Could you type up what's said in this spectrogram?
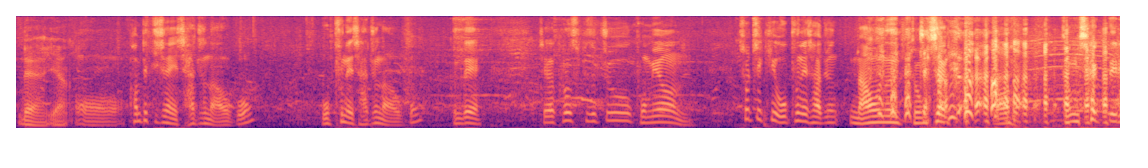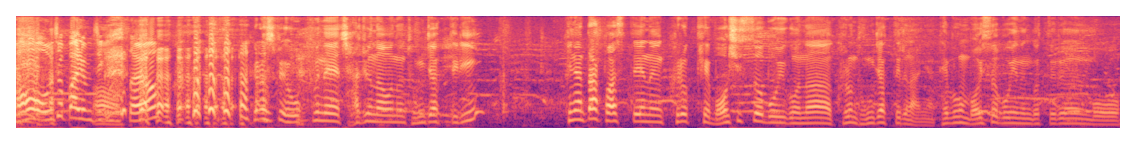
네, 예. 어, competition에 자주 나오고 오픈에 자주 나오고 근데 제가 크로스핏을 쭉 보면 솔직히 오픈에 자주 나오는 동작 어, 동작들이 어, 엄청 빨리 움직이셨어요? 크로스핏 오픈에 자주 나오는 동작들이 그냥 딱 봤을 때는 그렇게 멋있어 보이거나 그런 동작들은 아니야. 대부분 멋있어 보이는 것들은 뭐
